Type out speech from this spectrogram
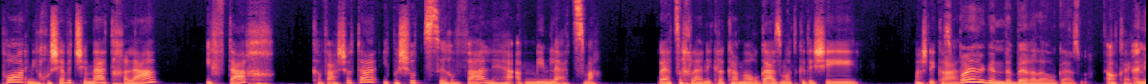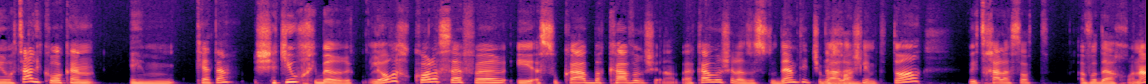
פה אני חושבת שמההתחלה, יפתח כבש אותה, היא פשוט סירבה להאמין לעצמה. הוא היה צריך להעניק לה כמה אורגזמות כדי שהיא, מה שנקרא, אז בואי רגע נדבר על האורגזמה. אוקיי, אני רוצה לקרוא כאן עם קטע שכי הוא חיבר, לאורך כל הספר היא עסוקה בקאבר שלה, והקאבר שלה זה סטודנטית שבאה נכון. להשלים את התואר, והיא צריכה לעשות עבודה אחרונה,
